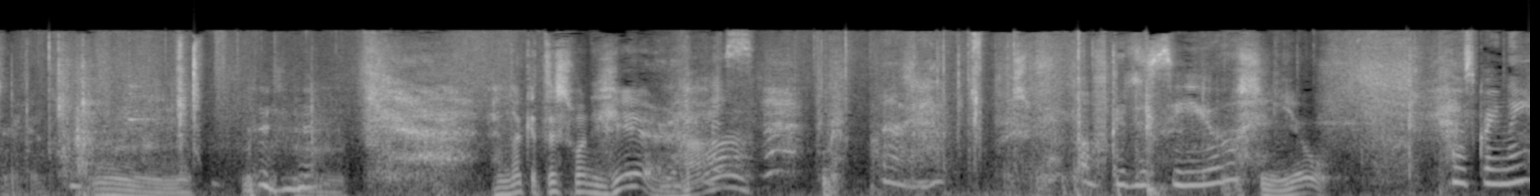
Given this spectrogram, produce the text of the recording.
Here you go. Mm. And look at this one here, huh? Come here. This one. Oh, good to see you. See you. How's Greenlee?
